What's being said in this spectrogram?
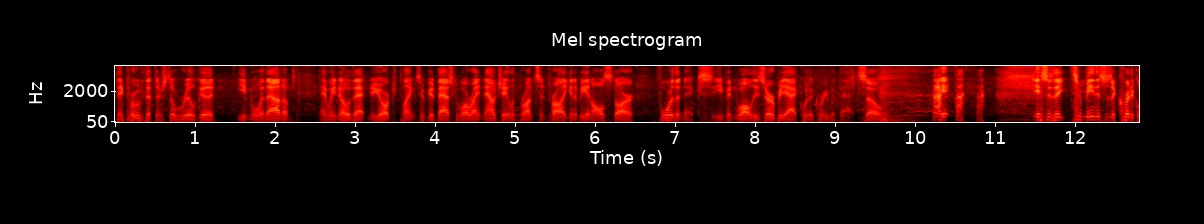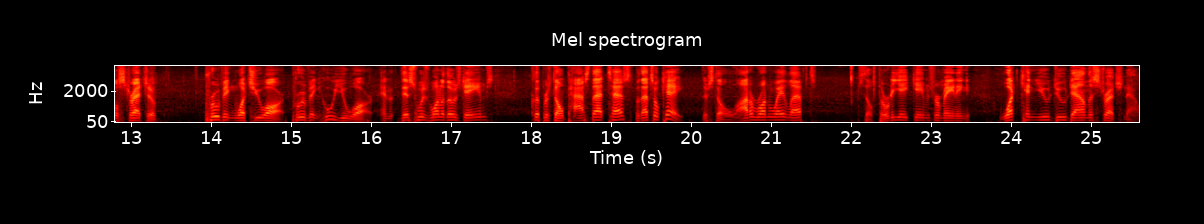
they proved that they're still real good even without him. And we know that New York's playing some good basketball right now. Jalen Brunson probably going to be an All Star for the Knicks. Even Wally Szczerbiak would agree with that. So, it, this is a, to me, this is a critical stretch of proving what you are, proving who you are. And this was one of those games. Clippers don't pass that test, but that's okay. There's still a lot of runway left. Still 38 games remaining. What can you do down the stretch now?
